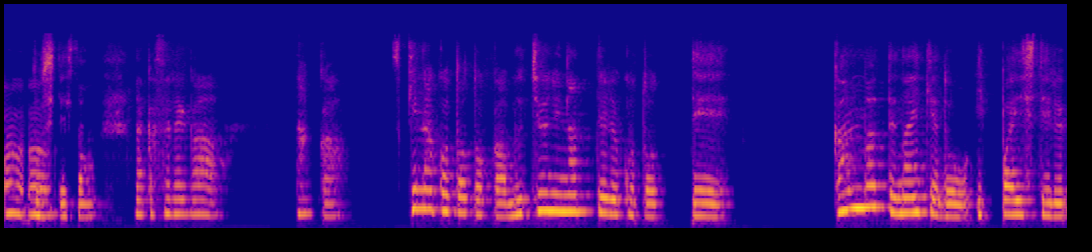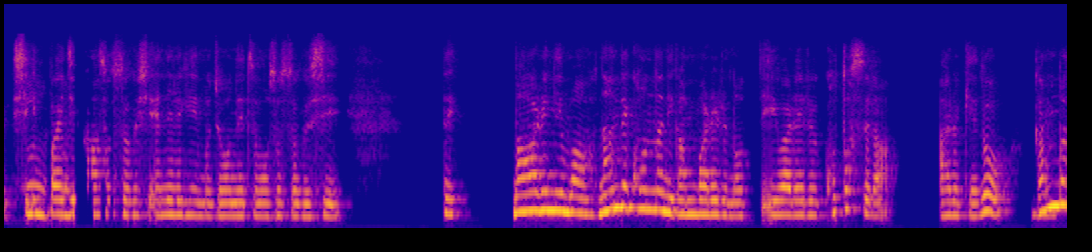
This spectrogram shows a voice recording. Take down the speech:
うんうん。としてさ、なんかそれが、なんか好きなこととか夢中になってることって、頑張ってないけど、いっぱいしてる。し、うんうん。いっぱい時間注ぐし、エネルギーも情熱も注ぐし、で、周りには、なんでこんなに頑張れるのって言われることすらあるけど、頑張っ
